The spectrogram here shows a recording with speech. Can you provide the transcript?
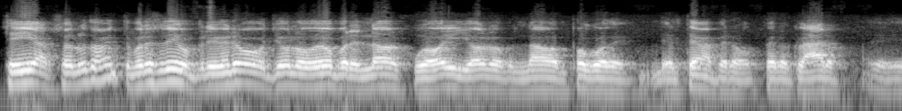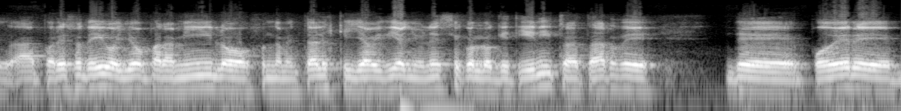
Sí, absolutamente. Por eso digo, primero yo lo veo por el lado del jugador y yo por el lado un poco del tema, pero, pero claro, eh, ah, por eso te digo, yo para mí lo fundamental es que ya hoy día Ñulense con lo que tiene y tratar de, poder eh,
